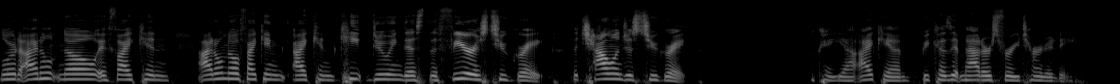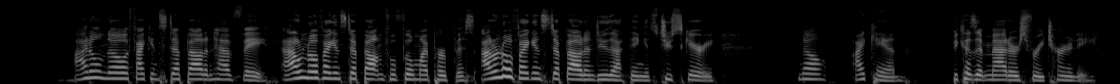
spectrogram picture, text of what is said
Lord, I don't know if I can I don't know if I can I can keep doing this. The fear is too great. The challenge is too great. Okay, yeah, I can because it matters for eternity. I don't know if I can step out and have faith. I don't know if I can step out and fulfill my purpose. I don't know if I can step out and do that thing. It's too scary. No, I can because it matters for eternity.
